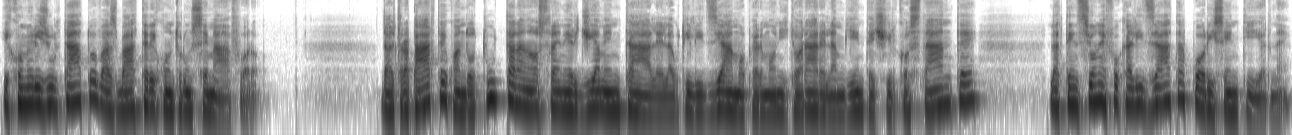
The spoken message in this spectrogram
e come risultato va a sbattere contro un semaforo. D'altra parte, quando tutta la nostra energia mentale la utilizziamo per monitorare l'ambiente circostante, l'attenzione focalizzata può risentirne.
